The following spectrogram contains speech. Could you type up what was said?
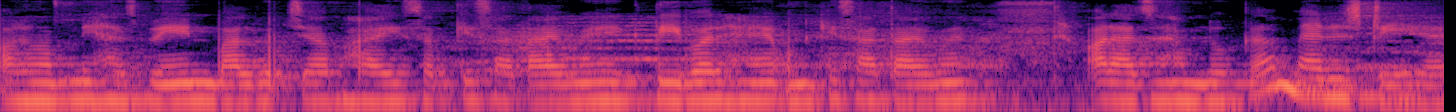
और हम अपने हस्बैंड, बाल बच्चा, भाई सबके साथ आए हुए हैं, एक देवर हैं, उनके साथ आए हुए हैं। और आज हम लोग का मैरिज डे है,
